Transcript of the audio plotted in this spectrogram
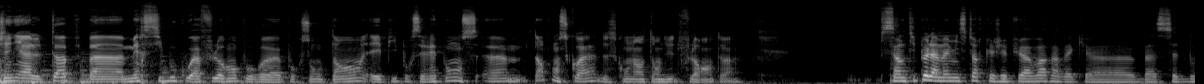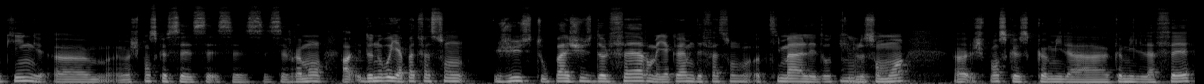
Génial, top. Ben, merci beaucoup à Florent pour, euh, pour son temps et puis pour ses réponses. Euh, T'en penses quoi de ce qu'on a entendu de Florent, toi? C'est un petit peu la même histoire que j'ai pu avoir avec euh, Base Set Booking. Euh, je pense que c'est vraiment... Alors, de nouveau, il n'y a pas de façon juste ou pas juste de le faire, mais il y a quand même des façons optimales et d'autres qui mmh. le sont moins. Je pense que comme il l'a comme il l'a fait,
